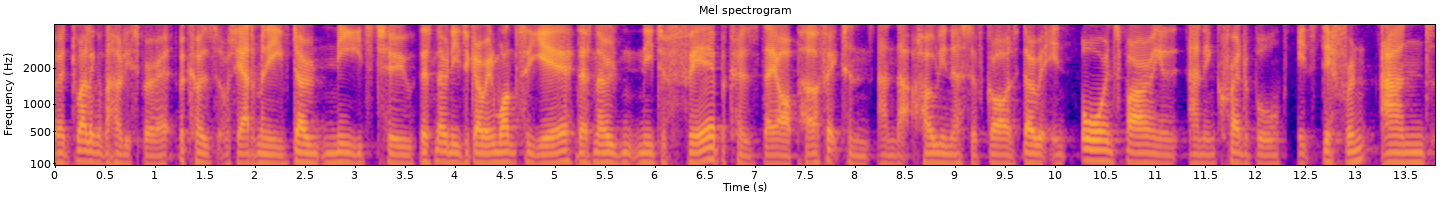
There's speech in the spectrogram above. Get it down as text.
uh, dwelling of the Holy Spirit because obviously Adam and Eve don't need to there's no need to go in once a year there's no need to fear because they are perfect and and that holiness of God though it awe-inspiring and, and incredible it's different and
